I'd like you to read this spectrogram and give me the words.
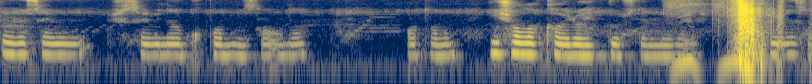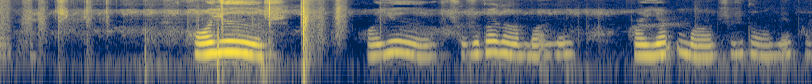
Şöyle sevin, sevinen kupamızla onu atalım. İnşallah Kayra'yı göstermeye Hayır. Hayır. Çocuk adam bana. Hayır yapma. Çocuk adam yapma.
